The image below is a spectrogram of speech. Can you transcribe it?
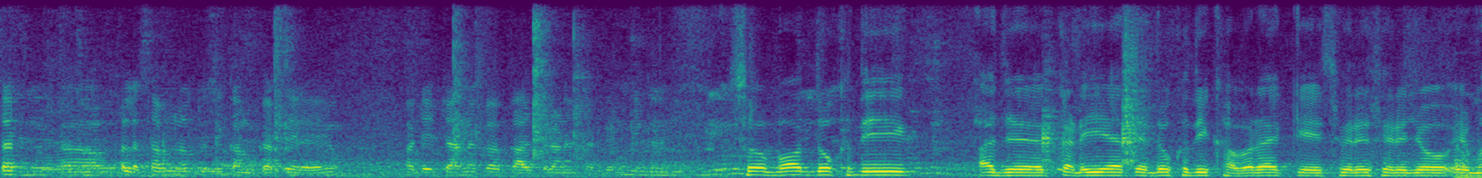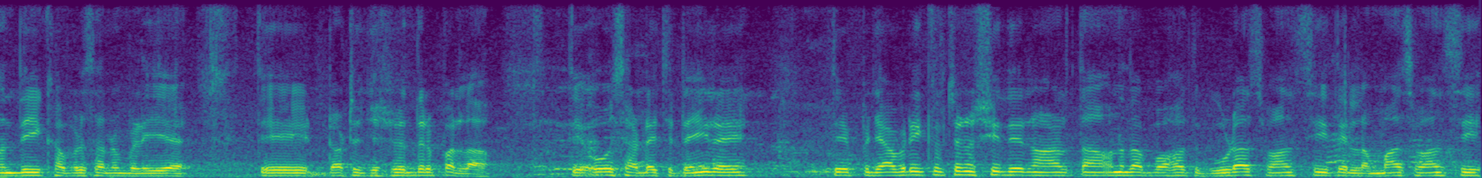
ਸਰ ਭੱਲਾ ਸਾਹਿਬ ਨਾਲ ਤੁਸੀਂ ਕੰਮ ਕਰਦੇ ਰਹੇ ਹੋ। ਅੱਜ ਅਚਾਨਕ ਕਾਲ ਚਲਾਣਾ ਕਰ ਗਏ ਸੋ ਬਹੁਤ ਦੁੱਖ ਦੀ ਅੱਜ ਘੜੀ ਹੈ ਤੇ ਦੁੱਖ ਦੀ ਖਬਰ ਹੈ ਕਿ ਸਵੇਰੇ ਸਵੇਰੇ ਜੋ ਇਹ ਮੰਦੀ ਖਬਰ ਸਾਨੂੰ ਮਿਲੀ ਹੈ ਤੇ ਡਾਕਟਰ ਜਸਵਿੰਦਰ ਭੱਲਾ ਤੇ ਉਹ ਸਾਡੇ 'ਚ ਨਹੀਂ ਰਹੇ ਤੇ ਪੰਜਾਬ ਐਗਰੀਕਲਚਰ ਯੂਨੀਵਰਸਿਟੀ ਦੇ ਨਾਲ ਤਾਂ ਉਹਨਾਂ ਦਾ ਬਹੁਤ ਗੂੜਾ ਸੰਬੰਧ ਸੀ ਤੇ ਲੰਮਾ ਸੰਬੰਧ ਸੀ।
